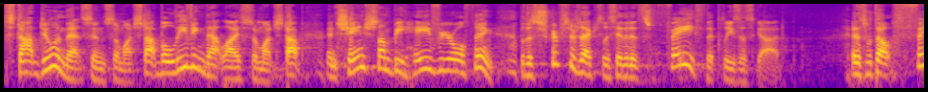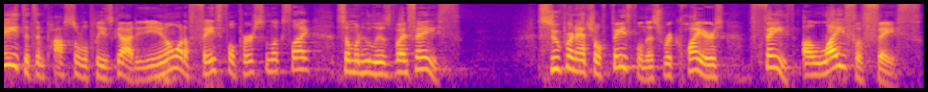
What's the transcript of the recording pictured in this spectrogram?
stop doing that sin so much, stop believing that lie so much, stop and change some behavioral thing. But the scriptures actually say that it's faith that pleases God. And it's without faith it's impossible to please God. And you know what a faithful person looks like? Someone who lives by faith. Supernatural faithfulness requires faith, a life of faith.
